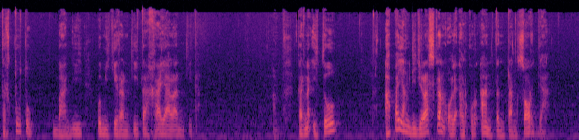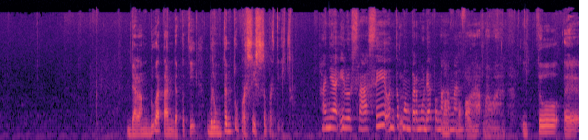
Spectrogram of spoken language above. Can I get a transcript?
tertutup bagi pemikiran kita, khayalan kita. Karena itu, apa yang dijelaskan oleh Al-Quran tentang sorga, dalam dua tanda petik belum tentu persis seperti itu. Hanya ilustrasi untuk mempermudah pemahaman. Pemahaman. Itu eh,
